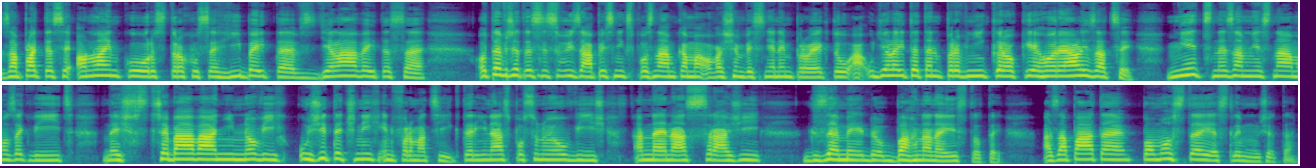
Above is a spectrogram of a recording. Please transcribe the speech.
Zaplaťte si online kurz, trochu se hýbejte, vzdělávejte se, otevřete si svůj zápisník s poznámkama o vašem vysněném projektu a udělejte ten první krok jeho realizaci. Nic nezaměstná mozek víc, než vstřebávání nových užitečných informací, které nás posunují výš a ne nás sráží k zemi do bahna nejistoty. A za páté, pomozte, jestli můžete.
